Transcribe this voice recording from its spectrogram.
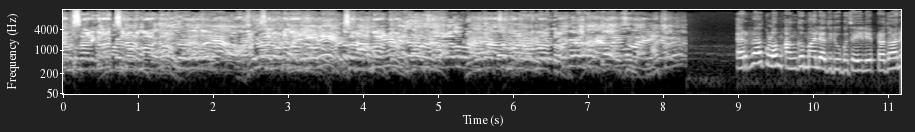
ಸಂಸಾರಿಗನ ಚುನಾವಣೆ ಮಾಡ್ತಾರೆ എറണാകുളം അങ്കമാലി അതിരൂപതയിലെ പ്രധാന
